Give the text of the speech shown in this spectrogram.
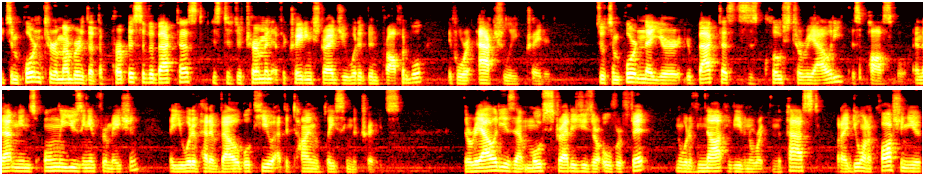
It's important to remember that the purpose of a backtest is to determine if a trading strategy would have been profitable if it were actually traded. So it's important that your, your backtest is as close to reality as possible, and that means only using information that you would have had available to you at the time of placing the trades. The reality is that most strategies are overfit and would have not have even worked in the past, but I do want to caution you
